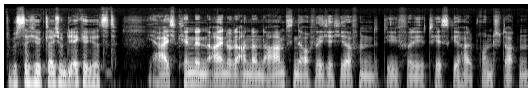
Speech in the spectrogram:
Du bist ja hier gleich um die Ecke jetzt. Ja, ich kenne den einen oder anderen Namen, sind ja auch welche hier von die für die TSG Heilbronn starten.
